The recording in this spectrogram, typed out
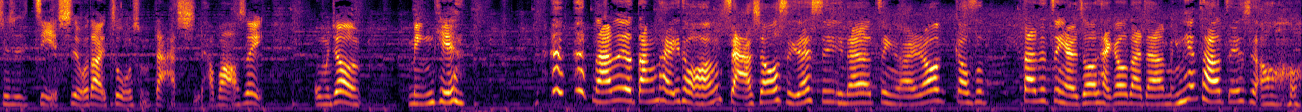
就是解释我到底做了什么大事，好不好？所以我们就明天。拿这个当抬头，好像假消息在吸引大家进来，然后告诉大家进来之后才告诉大家，明天才要揭晓。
